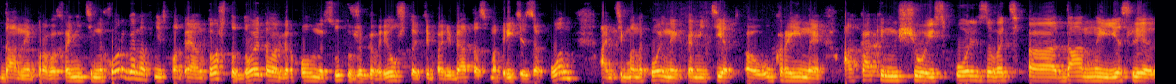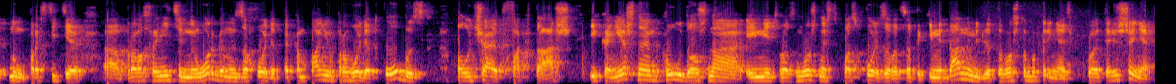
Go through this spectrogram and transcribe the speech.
данные правоохранительных органов, несмотря на то, что до этого Верховный суд уже говорил, что типа, ребята, смотрите закон, антимонопольный комитет э, Украины, а как им еще использовать э, данные, если, ну, простите, э, правоохранительные органы заходят на компанию, проводят обыск, получают фактаж, и, конечно, МКУ должна иметь возможность воспользоваться такими данными для того, чтобы принять какое-то решение,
